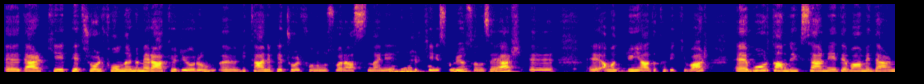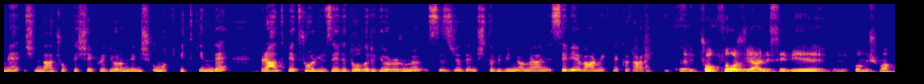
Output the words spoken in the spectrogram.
E, der ki petrol fonlarını merak ediyorum. E, bir tane petrol fonumuz var aslında hani. Türkiye'yi soruyorsanız eğer. E, e, ama dünyada tabii ki var. E, bu ortamda yükselmeye devam eder mi? Şimdiden çok teşekkür ediyorum demiş. Umut Bitkin de Brent petrol 150 doları görür mü sizce demiş. Tabii bilmiyorum yani seviye vermek ne kadar. E, Çok zor yani seviye e, konuşmak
